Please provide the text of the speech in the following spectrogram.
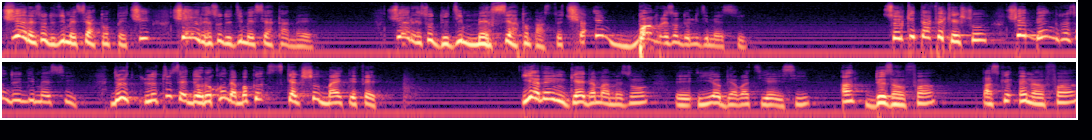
Tu as raison de dire merci à ton père. Tu, tu as raison de dire merci à ta mère. Tu as raison de dire merci à ton pasteur. Tu as une bonne raison de lui dire merci. Celui qui t'a fait quelque chose, tu as une raison de lui dire merci. Le, tout, c'est de reconnaître d'abord que quelque chose m'a été fait. Il y avait une guerre dans ma maison, hier ou bien avant-hier ici, entre deux enfants parce qu'un enfant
